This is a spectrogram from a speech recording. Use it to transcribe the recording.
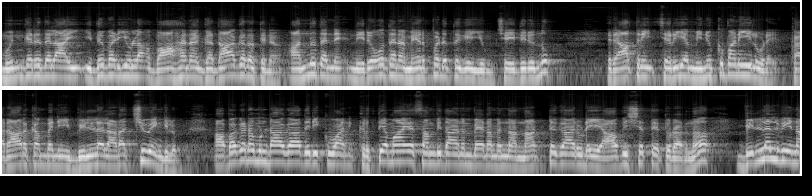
മുൻകരുതലായി ഇതുവഴിയുള്ള വാഹന ഗതാഗതത്തിന് അന്ന് തന്നെ നിരോധനമേർപ്പെടുത്തുകയും ചെയ്തിരുന്നു. രാത്രി ചെറിയ മിനുക്കുപണിയിലൂടെ കരാർ കമ്പനി വിള്ളൽ അടച്ചുവെങ്കിലും അപകടമുണ്ടാകാതിരിക്കുവാൻ കൃത്യമായ സംവിധാനം വേണമെന്ന നാട്ടുകാരുടെ ആവശ്യത്തെ തുടർന്ന് വിള്ളൽ വീണ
